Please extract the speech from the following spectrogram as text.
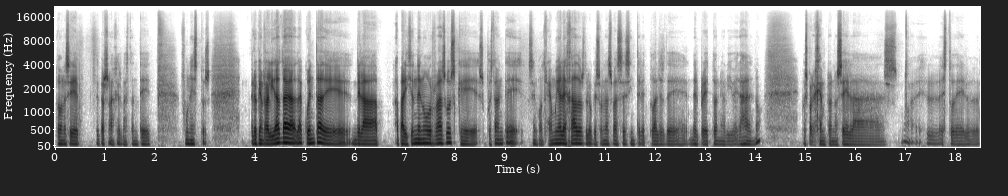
toda una serie de personajes bastante funestos, pero que en realidad da, cuenta de, la aparición de nuevos rasgos que supuestamente se encontrarían muy alejados de lo que son las bases intelectuales del proyecto neoliberal, ¿no? Pues por ejemplo, no sé, las, esto del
